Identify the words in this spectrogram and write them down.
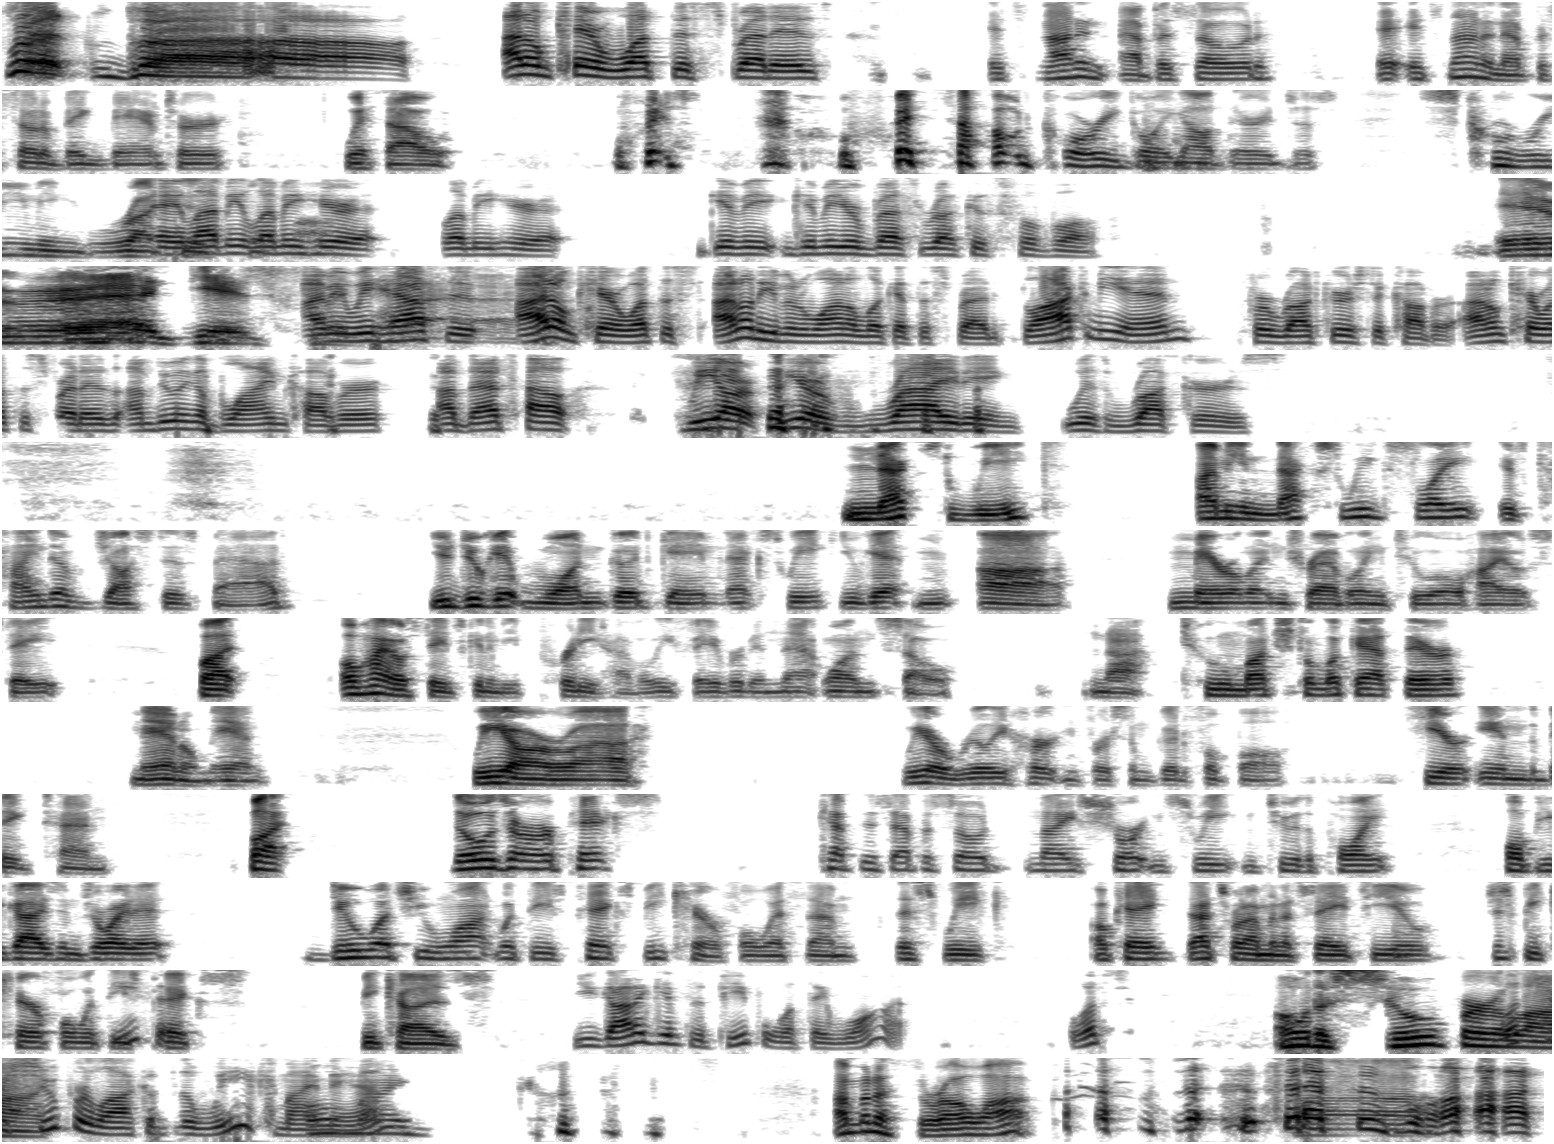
football. I don't care what this spread is. it's it's not an episode. It's not an episode of Big Banter without with without Corey going out there and just screaming Rutgers. Hey, let me let me hear it. Let me hear it. Give me give me your best ruckus football. Rutgers. I mean, we have to. I don't care what the. I don't even want to look at the spread. Lock me in for Rutgers to cover. I don't care what the spread is. I'm doing a blind cover. Uh, that's how we are. We are riding with Rutgers. next week. I mean, next week's slate is kind of just as bad. You do get one good game next week. You get uh, Maryland traveling to Ohio State, but Ohio State's going to be pretty heavily favored in that one, so not too much to look at there. Man, oh man, we are uh, we are really hurting for some good football here in the Big Ten. But those are our picks. Kept this episode nice, short, and sweet, and to the point. Hope you guys enjoyed it. Do what you want with these picks. Be careful with them this week. Okay, that's what I'm going to say to you. Just be careful with these Ethan. picks because You got to give the people what they want. What's oh, the super lock? super lock of the week, my oh man? my. I'm going to throw up. That's his Uh, lock.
